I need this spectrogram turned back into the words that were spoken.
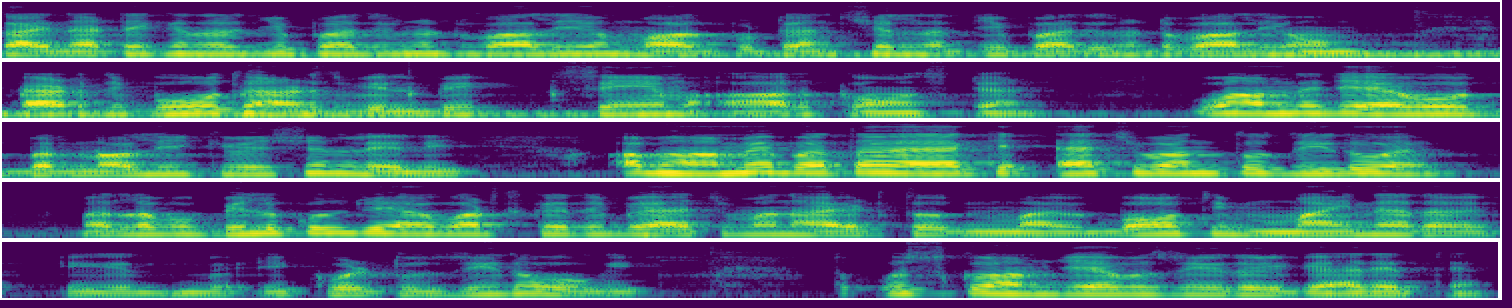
kinetic energy per unit volume और potential energy per unit volume at the both ends will be same or constant वो हमने जो है वो बर्नौली इक्वेशन ले ली। अब हमें पता है कि एच वन तो ज़ीरो है। मतलब वो बिल्कुल जो है वो अर्थ करीब एच वन हाइट तो बहुत ही माइनर है इक्वल टू ज़ीरो होगी। तो उसको हम जो है वो ज़ीरो ही कह देते हैं।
